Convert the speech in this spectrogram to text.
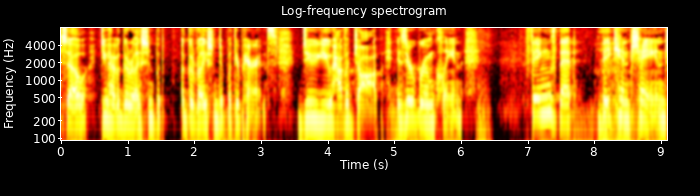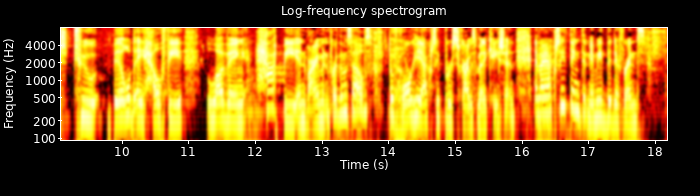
So, do you have a good relationship with a good relationship with your parents? Do you have a job? Is your room clean? Things that they can change to build a healthy, loving, happy environment for themselves before yeah. he actually prescribes medication. And I mm-hmm. actually think that maybe the difference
